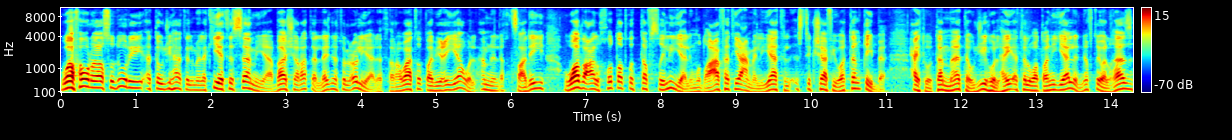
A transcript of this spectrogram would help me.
وفور صدور التوجيهات الملكية السامية باشرت اللجنة العليا للثروات الطبيعية والأمن الاقتصادي وضع الخطط التفصيلية لمضاعفة عمليات الاستكشاف والتنقيب حيث تم توجيه الهيئة الوطنية للنفط والغاز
